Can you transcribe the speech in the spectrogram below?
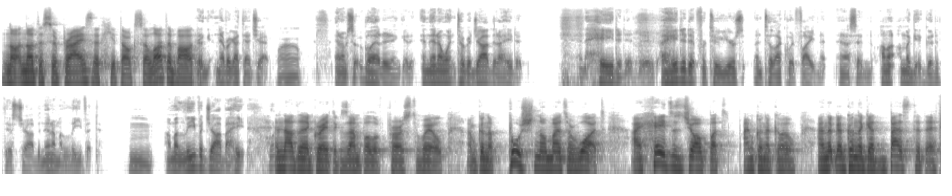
not, not a surprise that he talks a lot about it. Never got that check, wow. and I'm so glad I didn't get it. And then I went and took a job that I hated, and hated it, dude. I hated it for two years until I quit fighting it. And I said, I'm, I'm gonna get good at this job, and then I'm gonna leave it. Hmm. I'm gonna leave a job I hate. Another great example of first will. I'm gonna push no matter what. I hate this job, but I'm gonna go. I'm I'm gonna get best at it.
